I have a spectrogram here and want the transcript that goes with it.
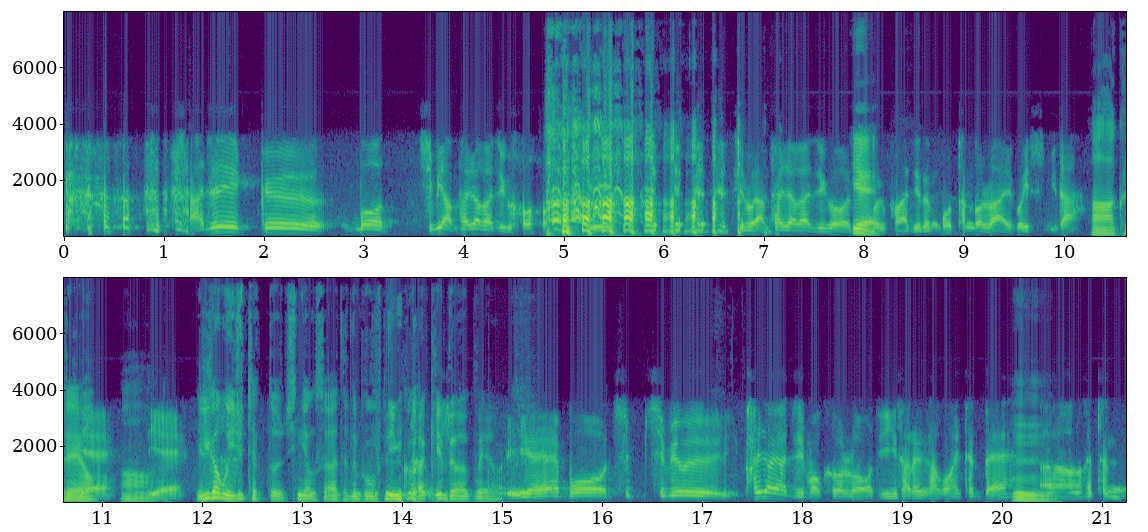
아직 그 뭐 집이 안 팔려가지고 집을 안 팔려가지고 예. 집을 구하지는 못한 걸로 알고 있습니다. 아 그래요? 예. 어. 예. 일가구 이주택도 신경 써야 되는 부분인 것 같기도 하고요. 예, 뭐 집, 집을 팔려야지 뭐 그걸로 어디 이사를 가고 할 텐데 음. 어, 하여튼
